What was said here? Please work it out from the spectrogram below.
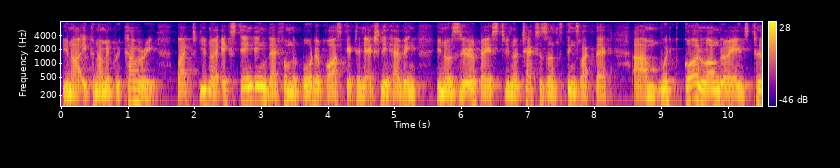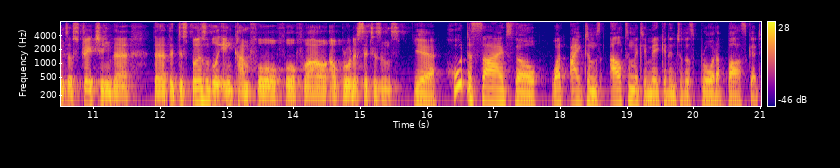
you know economic recovery. But you know extending that from the border basket and actually having you know zero-based you know taxes on things like that um, would go a long way in terms of stretching the the, the disposable income for, for, for our, our broader citizens. Yeah. Who decides, though, what items ultimately make it into this broader basket.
